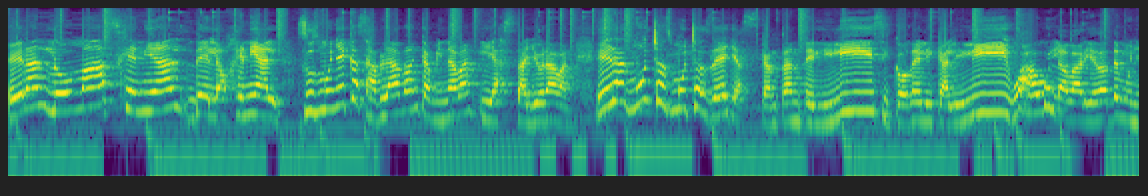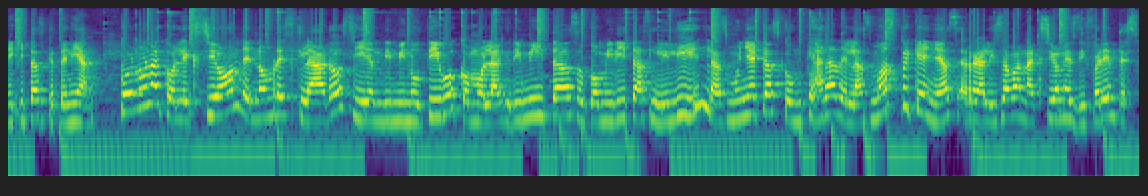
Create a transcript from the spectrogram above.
Eran lo más genial de lo genial. Sus muñecas hablaban, caminaban y hasta lloraban. Eran muchas, muchas de ellas. Cantante Lili, psicodélica Lili, wow, la variedad de muñequitas que tenían. Con una colección de nombres claros y en diminutivo como lagrimitas o comiditas Lili, las muñecas con cara de las más pequeñas realizaban acciones diferentes.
